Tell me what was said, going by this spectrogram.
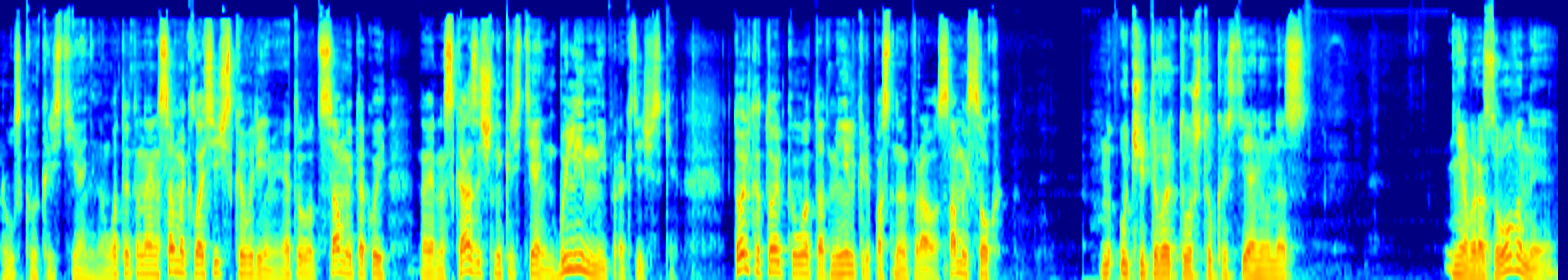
русского крестьянина. Вот это, наверное, самое классическое время. Это вот самый такой, наверное, сказочный крестьянин, былинный практически. Только-только вот отменили крепостное право. Самый сок. Ну, учитывая то, что крестьяне у нас необразованные.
